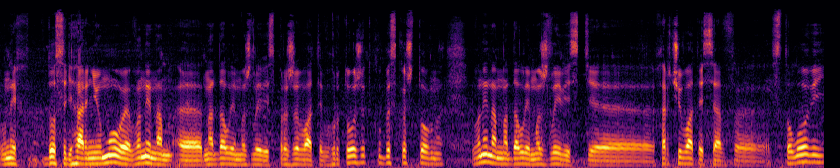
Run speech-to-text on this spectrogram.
У них досить гарні умови. Вони нам е, надали можливість проживати в гуртожитку безкоштовно. Вони нам надали можливість е, харчуватися в е, столовій.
